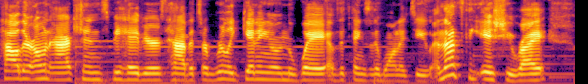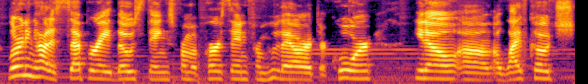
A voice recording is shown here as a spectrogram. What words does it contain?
how their own actions, behaviors, habits are really getting in the way of the things that they want to do. And that's the issue, right? Learning how to separate those things from a person, from who they are at their core. You know, um, a life coach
